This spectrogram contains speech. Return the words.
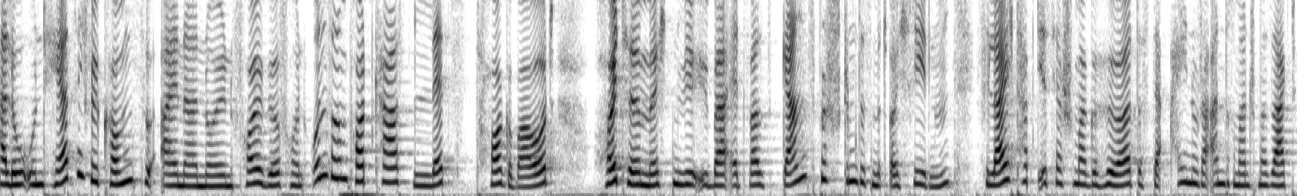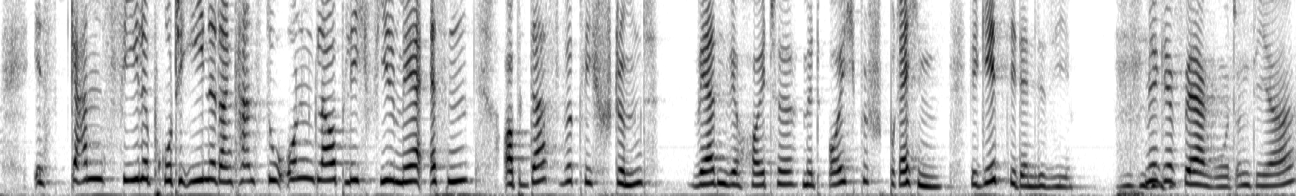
Hallo und herzlich willkommen zu einer neuen Folge von unserem Podcast Let's Talk About. Heute möchten wir über etwas ganz Bestimmtes mit euch reden. Vielleicht habt ihr es ja schon mal gehört, dass der ein oder andere manchmal sagt, isst ganz viele Proteine, dann kannst du unglaublich viel mehr essen. Ob das wirklich stimmt, werden wir heute mit euch besprechen. Wie geht's dir denn, Lizzie? Mir geht's sehr gut. Und dir?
